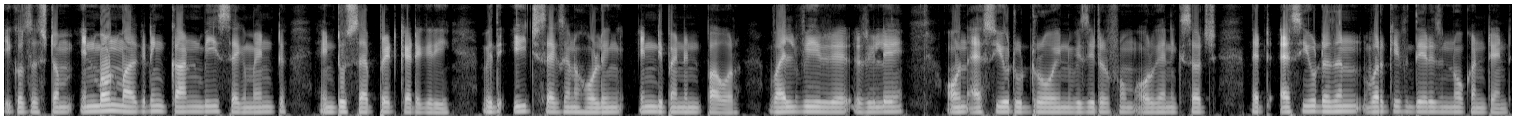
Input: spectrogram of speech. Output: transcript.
ecosystem. Inbound marketing can be segmented into separate category with each section holding independent power. While we re- rely on SEO to draw in visitor from organic search, that SEO doesn't work if there is no content.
